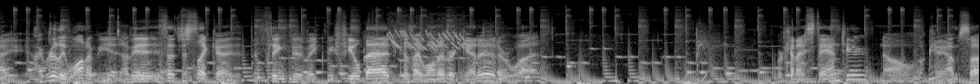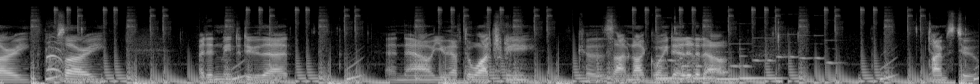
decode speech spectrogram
I, I really want to be it. I mean, is that just like a, a thing to make me feel bad because I won't ever get it, or what? Or can I stand here? No. Okay, I'm sorry. I'm sorry. I didn't mean to do that. And now you have to watch me, because I'm not going to edit it out. Times two.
